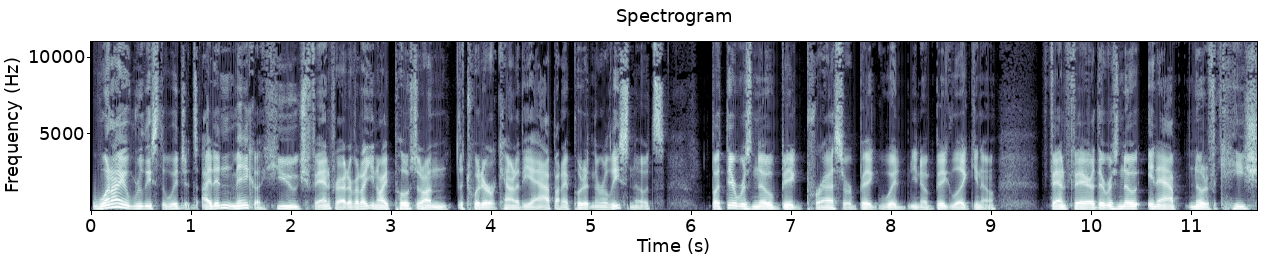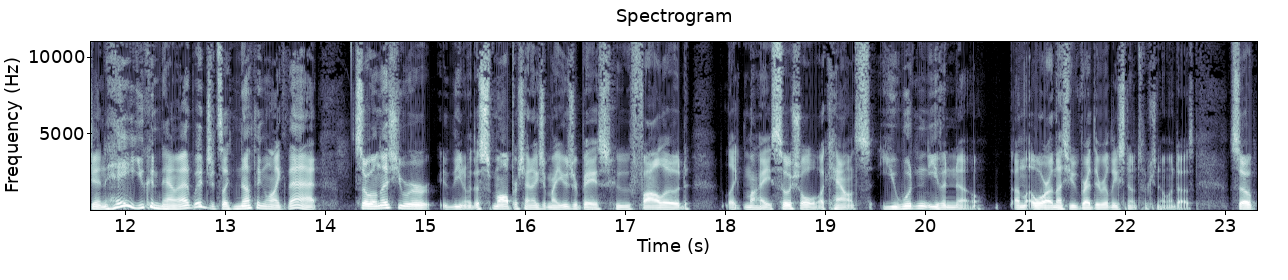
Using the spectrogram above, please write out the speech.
when I released the widgets, I didn't make a huge fanfare out of it. I, you know, I posted on the Twitter account of the app and I put it in the release notes, but there was no big press or big wid, you know, big like you know fanfare. There was no in-app notification. Hey, you can now add widgets. Like nothing like that. So unless you were, you know, the small percentage of my user base who followed like my social accounts, you wouldn't even know, or unless you've read the release notes, which no one does. So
